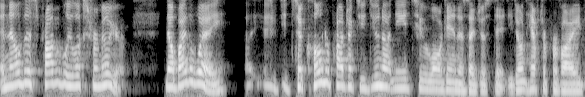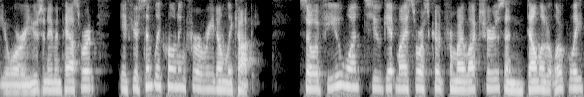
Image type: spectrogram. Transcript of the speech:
And now this probably looks familiar. Now, by the way, uh, to clone a project, you do not need to log in as I just did. You don't have to provide your username and password if you're simply cloning for a read-only copy. So if you want to get my source code from my lectures and download it locally,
